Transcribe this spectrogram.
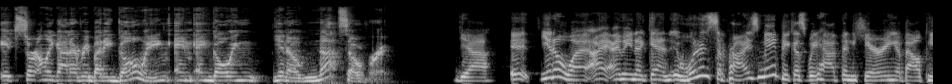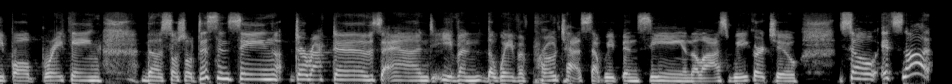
it certainly got everybody going and, and going, you know, nuts over it. Yeah. It, you know what? I, I mean, again, it wouldn't surprise me because we have been hearing about people breaking the social distancing directives and even the wave of protests that we've been seeing in the last week or two. So it's not,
